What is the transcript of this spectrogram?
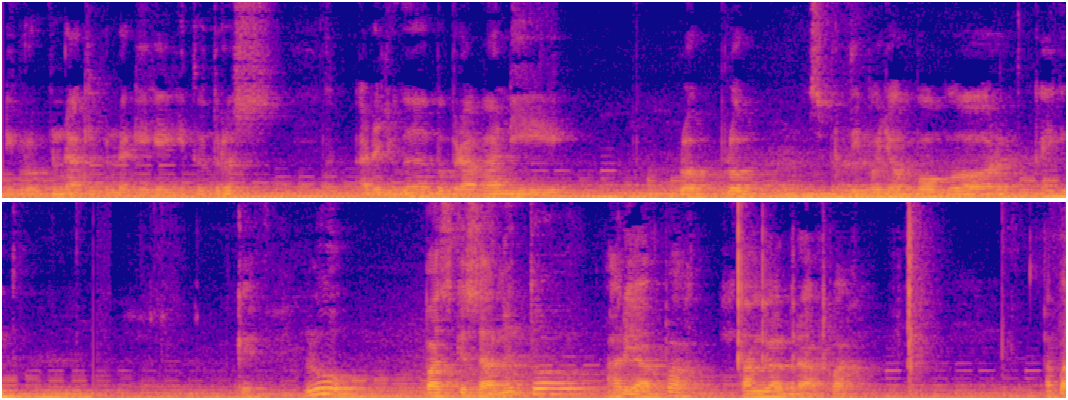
di grup pendaki-pendaki kayak gitu. Terus ada juga beberapa di blog-blog seperti pojok Bogor kayak gitu. Oke. Lu pas ke sana tuh hari apa? Tanggal berapa? Apa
